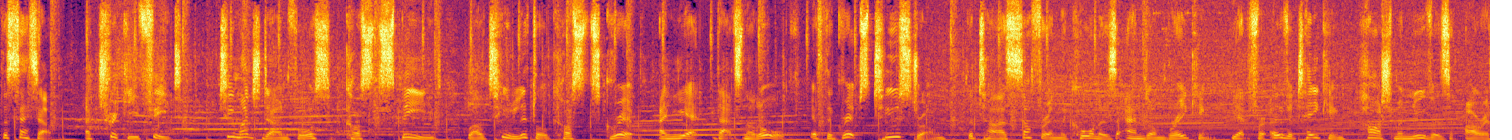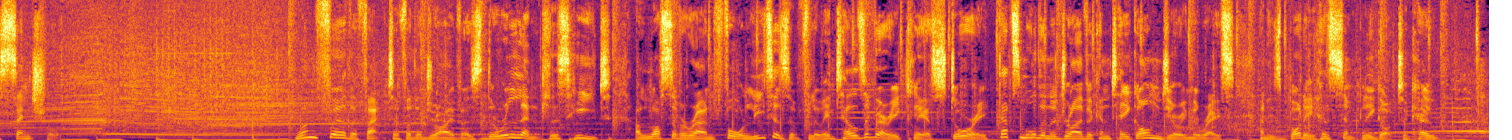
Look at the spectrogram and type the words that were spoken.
The setup, a tricky feat too much downforce costs speed, while too little costs grip. And yet, that's not all. If the grip's too strong, the tyres suffer in the corners and on braking. Yet for overtaking, harsh manoeuvres are essential. One further factor for the drivers the relentless heat. A loss of around 4 litres of fluid tells a very clear story. That's more than a driver can take on during the race, and his body has simply got to cope.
